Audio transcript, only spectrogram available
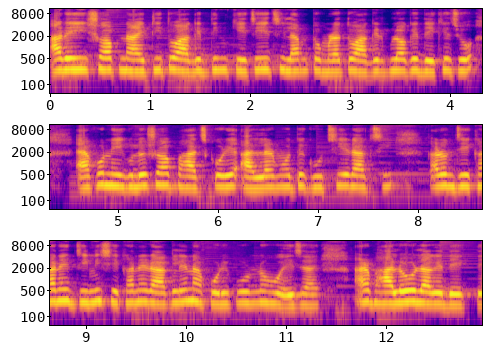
আর এই সব নাইটি তো আগের দিন কেচেইছিলাম, তোমরা তো আগের ব্লগে দেখেছ। এখন এইগুলো সব ভাজ করে আল্লাহর মধ্যে গুছিয়ে রাখছি। কারণ যেখানে জিনিস সেখানে রাখলে না পরিপূর্ণ হয়ে যায়। আর ভালোও লাগে দেখতে।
